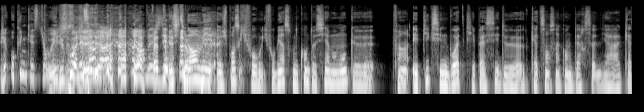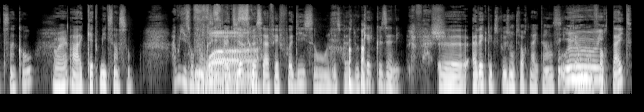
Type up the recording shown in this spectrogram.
j'ai aucune question. Oui, du coup, allez Non, mais je pense qu'il faut, il faut bien se rendre compte aussi à un moment que Enfin, Epic, c'est une boîte qui est passée de 450 personnes il y a 4-5 ans à 4500. Ah oui, ils ont fait C'est-à-dire que ça a fait x10 en l'espace de quelques années. La vache. Euh, avec l'explosion de Fortnite, hein, c'est clairement Fortnite.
